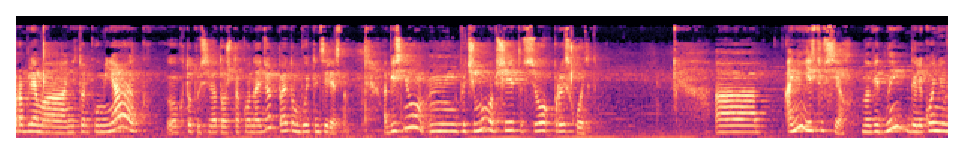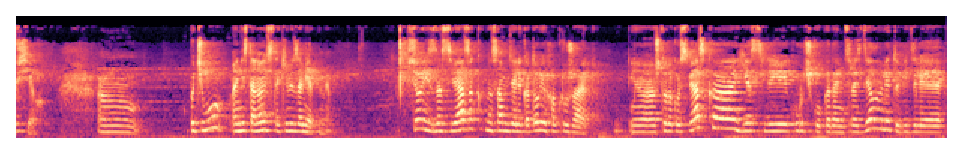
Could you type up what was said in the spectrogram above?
проблема не только у меня, кто-то у себя тоже такое найдет, поэтому будет интересно. Объясню, почему вообще это все происходит. Они есть у всех, но видны далеко не у всех. Почему они становятся такими заметными? Все из-за связок, на самом деле, которые их окружают. Э, что такое связка? Если курочку когда-нибудь разделывали, то видели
